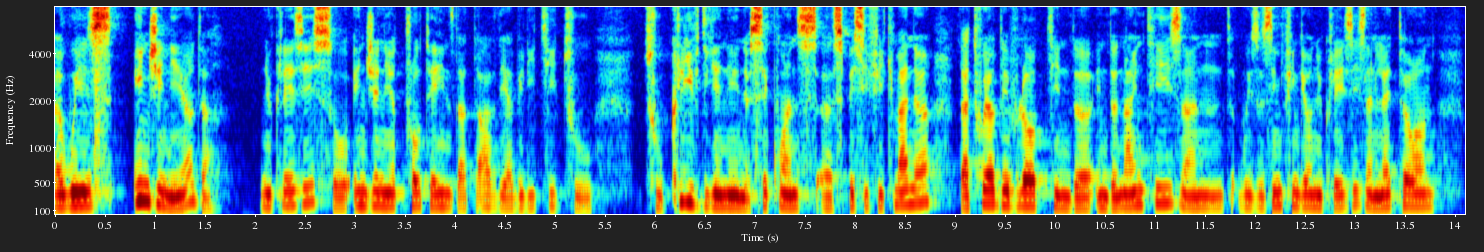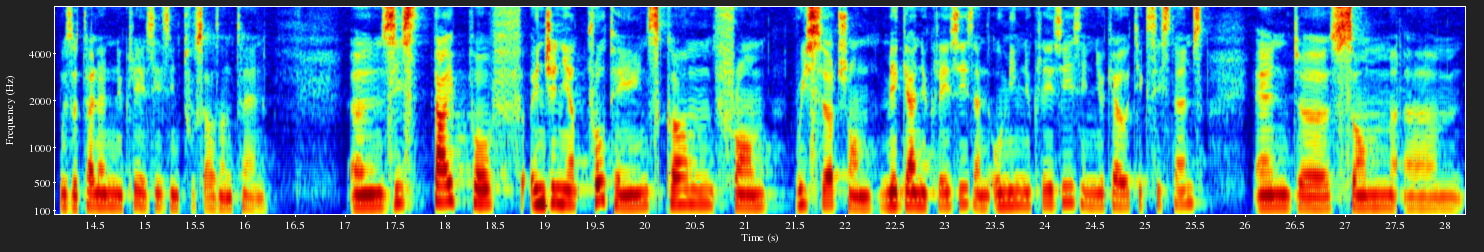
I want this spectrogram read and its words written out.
uh, with engineered nucleases, so engineered proteins that have the ability to, to cleave DNA in a sequence-specific uh, manner that were developed in the, in the 90s and with the zinc finger nucleases and later on with the TALEN nucleases in 2010. Uh, this type of engineered proteins come from research on meganucleases and homing nucleases in eukaryotic systems, and uh, some um,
